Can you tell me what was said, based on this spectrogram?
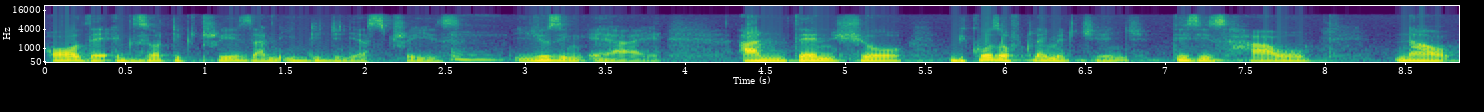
all the exotic trees and indigenous trees using AI and then show because of climate change, this is how now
